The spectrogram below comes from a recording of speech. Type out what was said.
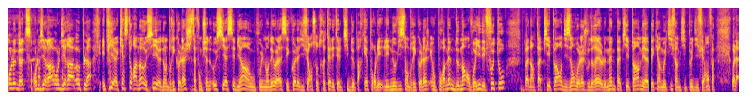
on, le note, on le dira, on le dira, hop là. Et puis Castorama aussi dans le bricolage, ça fonctionne aussi assez bien. Vous pouvez demander, voilà, c'est quoi la différence entre tel et tel type de parquet pour les, les novices en bricolage? Et on pourra même demain envoyer des photos, pas d'un papier peint, en disant, voilà, je voudrais le même papier peint, mais avec un motif un petit peu différent. Enfin, voilà,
